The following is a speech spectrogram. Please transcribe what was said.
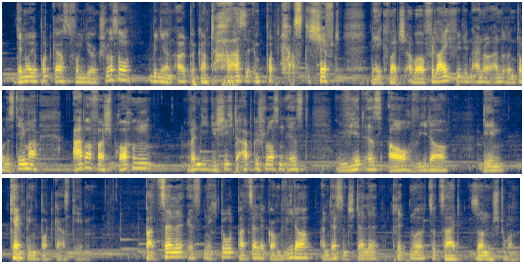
der neue Podcast von Jörg Schlosser bin ja ein altbekannter Hase im Podcast-Geschäft. Nee, Quatsch, aber vielleicht für den einen oder anderen ein tolles Thema. Aber versprochen, wenn die Geschichte abgeschlossen ist, wird es auch wieder den Camping-Podcast geben. Parzelle ist nicht tot, Parzelle kommt wieder, an dessen Stelle tritt nur zurzeit Sonnensturm.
